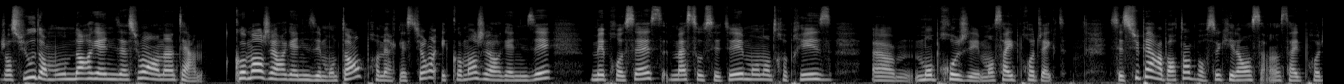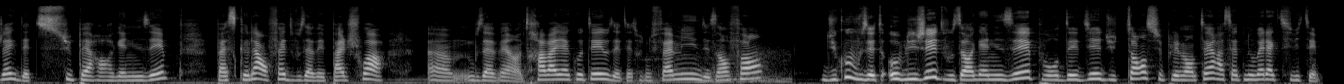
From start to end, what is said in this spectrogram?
j'en suis où dans mon organisation en interne? Comment j'ai organisé mon temps, première question, et comment j'ai organisé mes process, ma société, mon entreprise, euh, mon projet, mon side project. C'est super important pour ceux qui lancent un side project d'être super organisé parce que là, en fait, vous n'avez pas le choix. Euh, vous avez un travail à côté, vous êtes une famille, des enfants. Du coup, vous êtes obligé de vous organiser pour dédier du temps supplémentaire à cette nouvelle activité.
